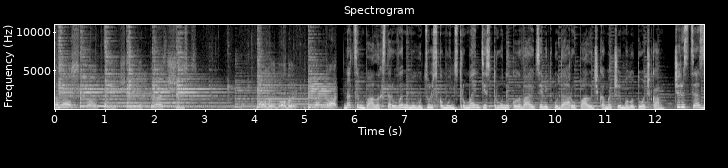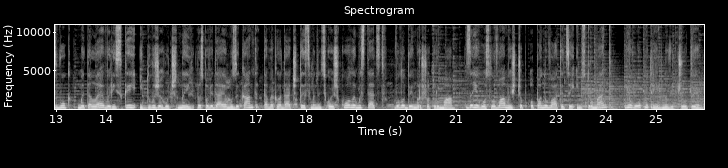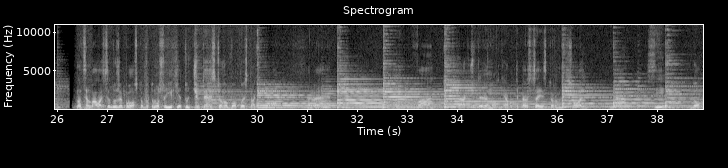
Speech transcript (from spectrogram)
Раз, два, три, чотири, п'ять, шість. Добре, добре. На цимбалах, старовинному гуцульському інструменті, струни коливаються від удару паличками чи молоточка. Через це звук металевий, різкий і дуже гучний, розповідає музикант та викладач Тисменницької школи мистецтв Володимир Шотурма. За його словами, щоб опанувати цей інструмент, його потрібно відчути. На цимбалах це дуже просто, бо тому що їх є тут чотири з цього боку. Ось так. Ре, фа. Так, чотири нотки. А тепер з цієї сторони. Соль, ля, сі, до.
